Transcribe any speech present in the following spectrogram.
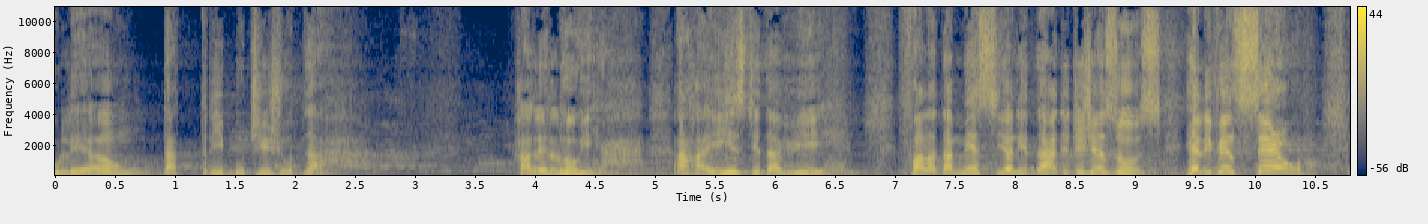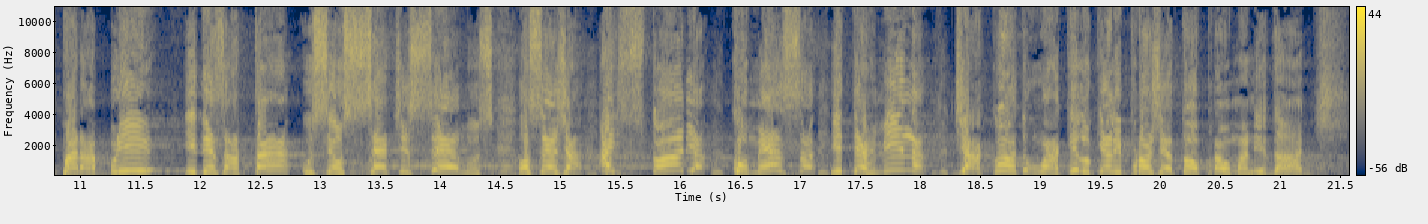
o leão da tribo de Judá. Aleluia! A raiz de Davi fala da messianidade de Jesus. Ele venceu para abrir e desatar os seus sete selos. Ou seja, a história começa e termina de acordo com aquilo que ele projetou para a humanidade.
